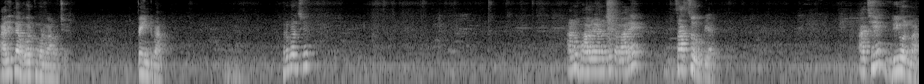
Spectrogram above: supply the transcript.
આ રીતના વર્ક મળવાનો છે પેઇન્ટમાં બરાબર છે? આનો ભાવ રહેવાનો છે તમારે સાતસો રૂપિયા. આ છે રિયોનમાં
